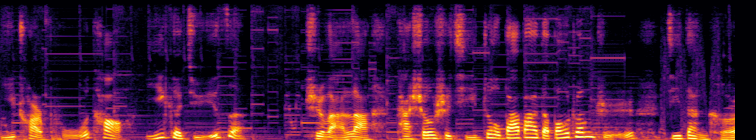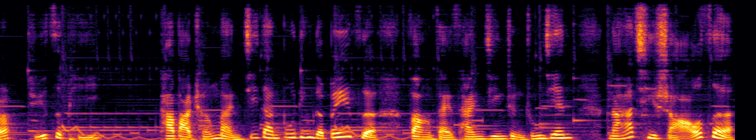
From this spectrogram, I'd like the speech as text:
一串葡萄，一个橘子。吃完了，他收拾起皱巴巴的包装纸、鸡蛋壳、橘子皮。他把盛满鸡蛋布丁的杯子放在餐巾正中间，拿起勺子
